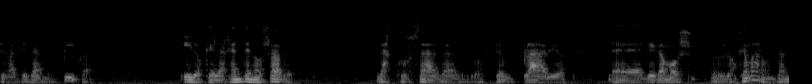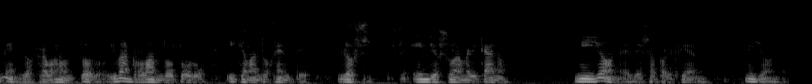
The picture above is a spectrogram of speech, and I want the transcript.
el Vaticano, vivas. Y lo que la gente no sabe, las cruzadas, los templarios, eh, digamos, los quemaron también, los robaron todo, iban robando todo y quemando gente. Los indios sudamericanos, millones desaparecieron, millones.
